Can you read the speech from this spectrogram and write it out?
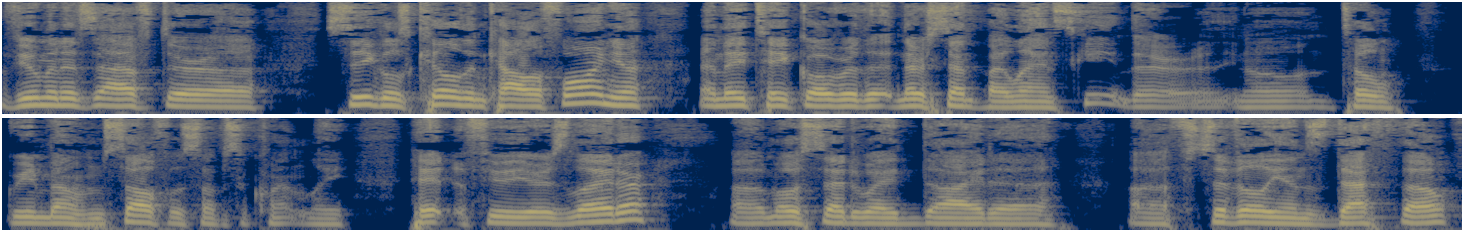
a few minutes after uh, Siegel's killed in California, and they take over. The, and they're sent by Lansky. They're you know until Greenbaum himself was subsequently hit a few years later. Uh, Mo Sedway died a, a civilian's death though,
